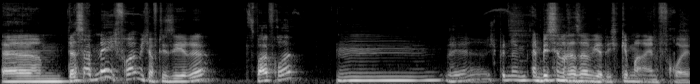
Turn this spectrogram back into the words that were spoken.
Ähm, deshalb, nee, ich freue mich auf die Serie. Zwei Freu? Mm, ja, ich bin ein bisschen reserviert. Ich gebe mal einen Freu.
